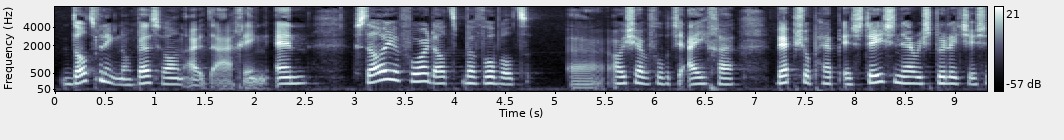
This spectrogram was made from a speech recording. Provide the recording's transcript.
dat vind ik nog best wel een uitdaging. En stel je voor dat bijvoorbeeld uh, als jij bijvoorbeeld je eigen webshop hebt in stationary spulletjes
